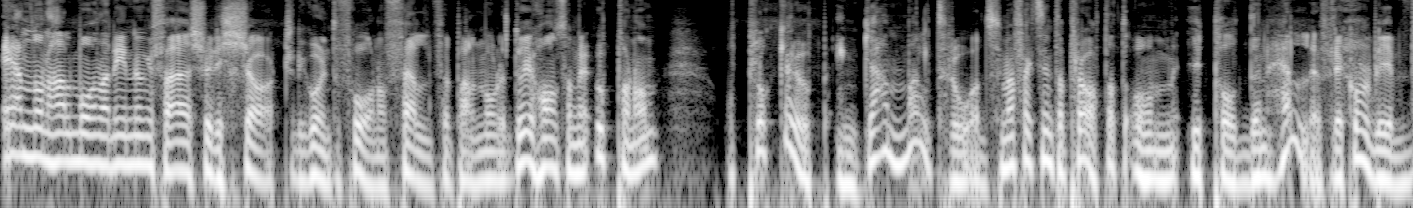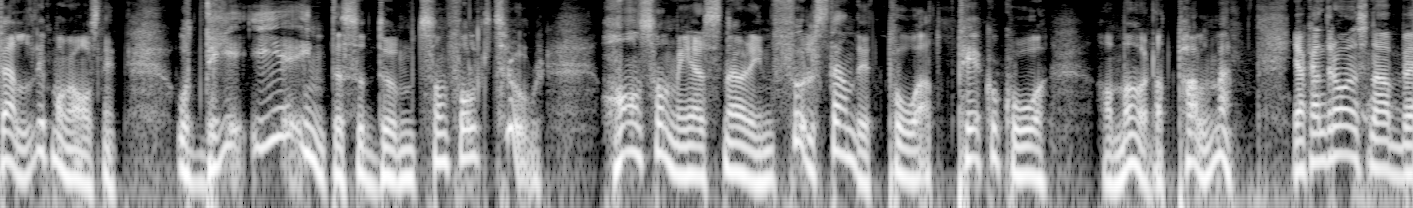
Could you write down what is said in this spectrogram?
en och en halv månad in ungefär så är det kört. Det går inte att få honom fälld för Palmemordet. Då är Hans Holmér upp honom och plockar upp en gammal tråd som jag faktiskt inte har pratat om i podden heller, för det kommer bli väldigt många avsnitt. Och det är inte så dumt som folk tror. Hans Holmér snör in fullständigt på att PKK har mördat Palme. Jag kan dra en snabb eh,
